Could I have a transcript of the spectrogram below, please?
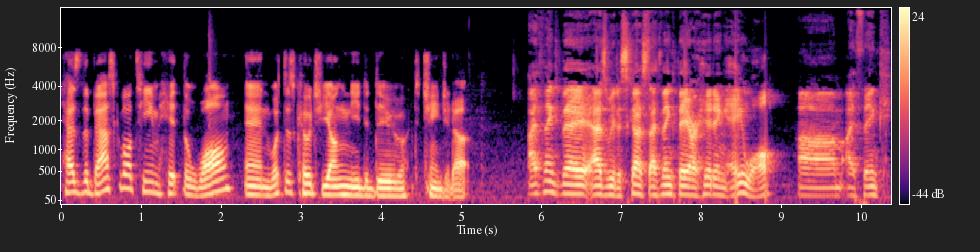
Has the basketball team hit the wall, and what does Coach Young need to do to change it up? I think they, as we discussed, I think they are hitting a wall. Um, I think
